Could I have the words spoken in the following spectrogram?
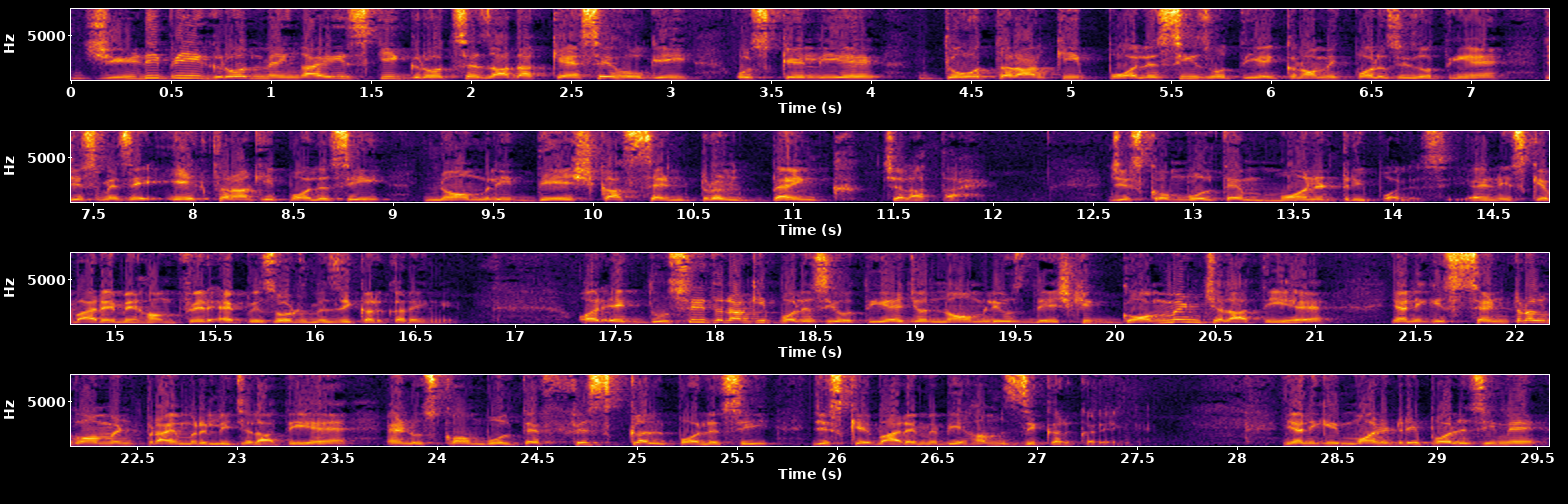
जीडीपी ग्रोथ महँगाई की ग्रोथ से ज़्यादा कैसे होगी, उसके लिए दो तरह की पॉलिसीज़ होती है इकोनॉमिक पॉलिसीज़ होती हैं, जिसमें से एक तरह की पॉलिसी नॉर्मली देश का सेंट्रल बैंक चलाता है, जिसको हम बोलते हैं मॉनिटरी पॉलिसी एंड इसके बारे में हम फिर एपिसोड में ज़िक्र करेंगे। और एक दूसरी तरह की पॉलिसी होती है, जो नॉर्मली उस देश की गवर्नमेंट चलाती है, यानी कि सेंट्रल गवर्नमेंट प्राइमरीली चलाती है एंड उसको हम बोलते हैं फ़िज़िकल पॉलिसी जिसके बारे में भी हम ज़िक्र करेंगे। यानी कि मॉनेटरी पॉलिसी में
